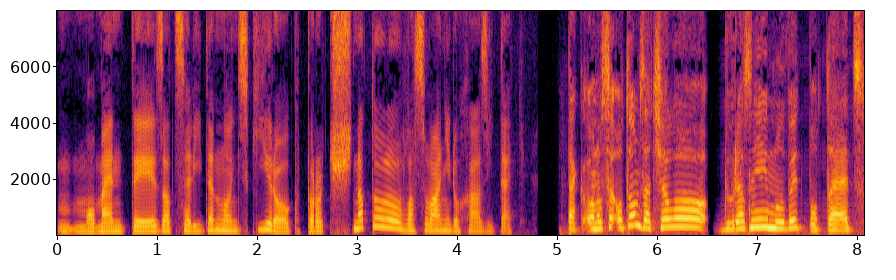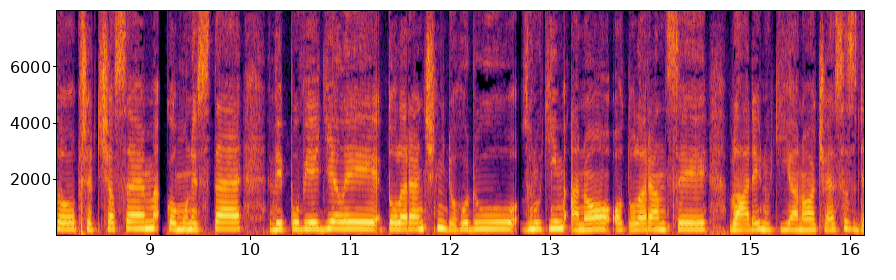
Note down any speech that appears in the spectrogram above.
momenty za celý ten loňský rok. Proč na to hlasování dochází teď? Tak ono se o tom začalo důrazněji mluvit poté, co před časem komunisté vypověděli toleranční dohodu s hnutím ANO o toleranci vlády hnutí ANO a ČSSD.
